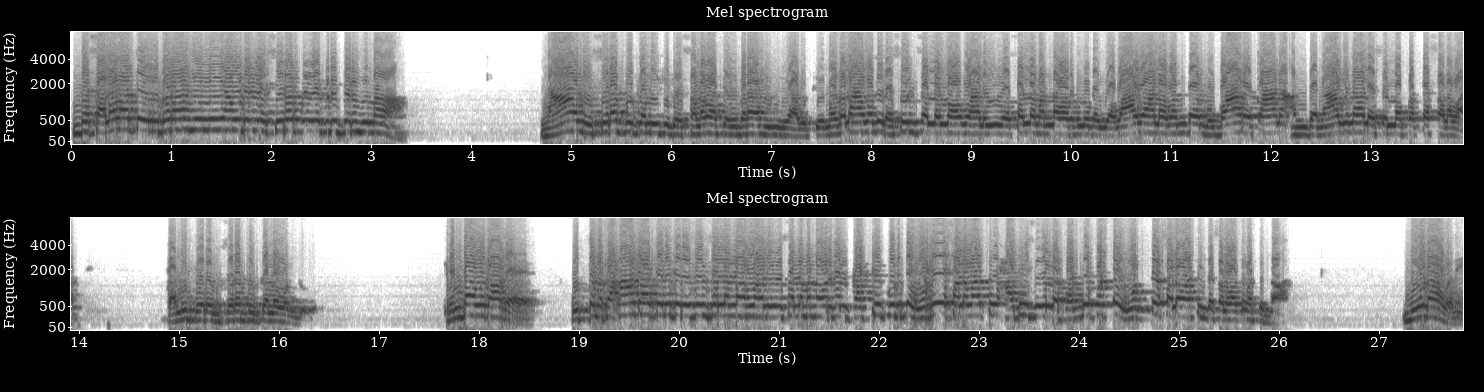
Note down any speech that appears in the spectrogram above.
இந்த சலவாத்து இப்ராஹிமியாவுடைய சிறப்பு எப்படி தெரியுமா? நாலு சிறப்புகள் இருக்குது சலவாத்து இப்ராஹிமியாவுக்கு. முதலாவது ரசூல் ஸல்லல்லாஹு அலைஹி வஸல்லம் அவர்களுடைய வாயால வந்த முபாரக்கான அந்த நாவினால சொல்லப்பட்ட சலவாத்து. தனிப்பெரும் சிறப்புக்களை ஒன்று. இரண்டாவதாக உத்தம சகாபாக்களுக்கு ரசூல் ஸல்லல்லாஹு அலைஹி வஸல்லம் அவர்கள் கற்றுக் கொடுத்த ஒரே செலவாத்து ஹதீஸ்கள்ல பங்கப்பட்ட ஒத்த செலவாத்து இந்த செலவாத்து மட்டும்தான். மூணாவது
